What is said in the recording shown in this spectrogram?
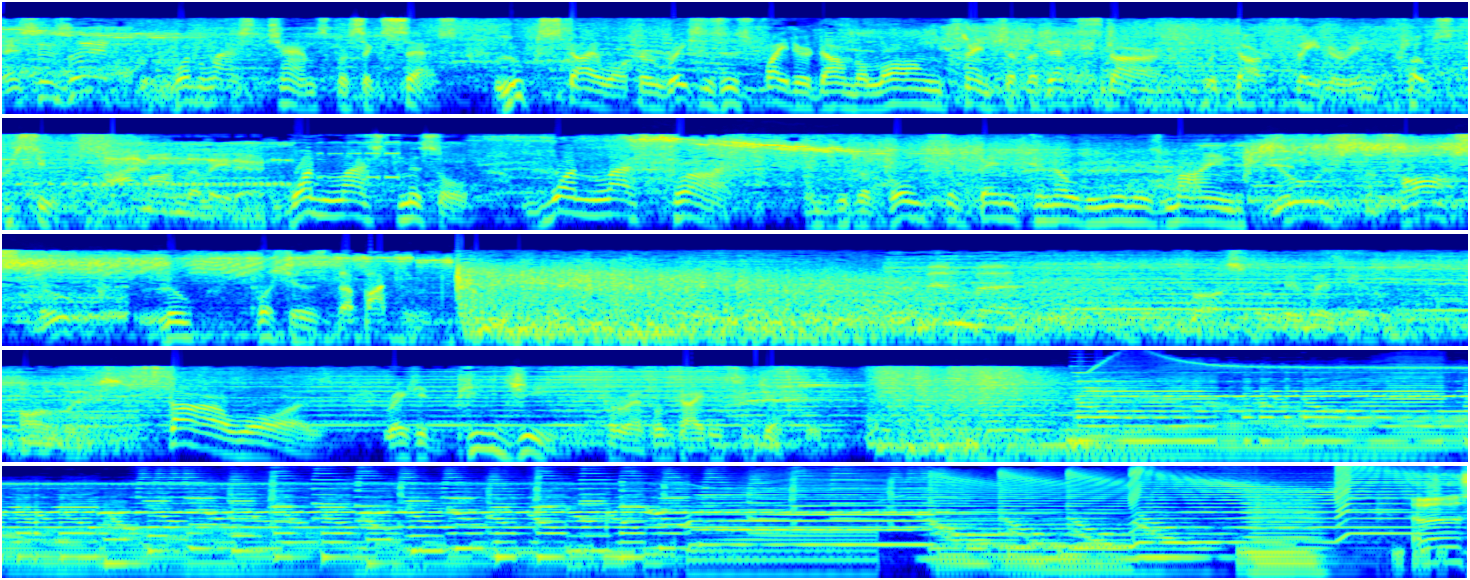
This is it. With one last chance for success, Luke Skywalker races his fighter down the long trench of the Death Star with Darth Vader in close pursuit. I'm on the leader. One last missile, one last try, and with the voice of Ben Kenobi in his mind, Use the Force, Luke. Luke pushes the button. Remember, the Force will be with you. Always. Star Wars, rated PG, parental guidance suggested.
